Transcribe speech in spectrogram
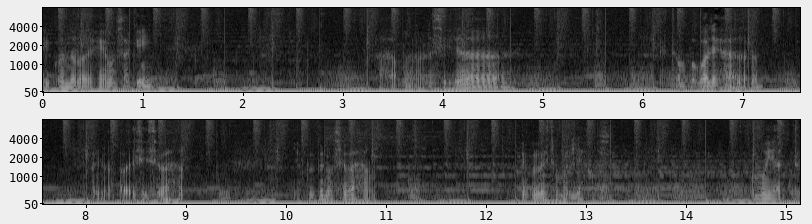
Y cuando lo dejemos aquí, bueno, ahora velocidad. Está un poco alejado, ¿no? Bueno, a ver si se baja. Yo creo que no se bajan. Yo creo que está muy lejos. Muy alto.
